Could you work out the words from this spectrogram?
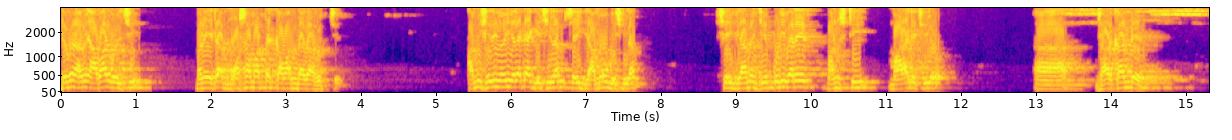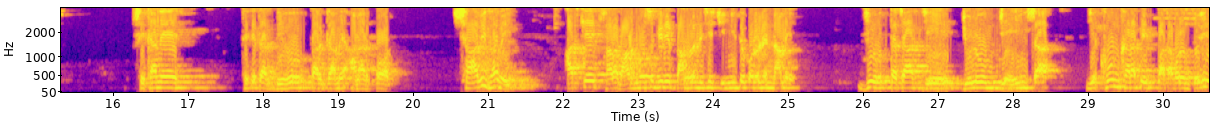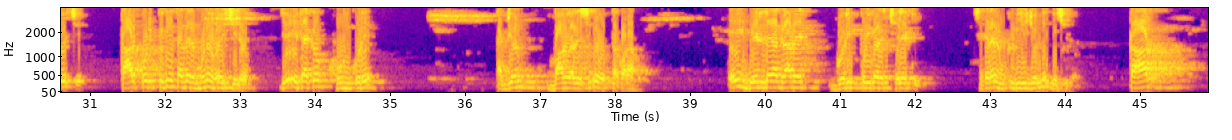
দেখুন, আমি আবার বলছি মানে এটা মশা মারতে কামান দাগা হচ্ছে। আমি সেদিন ওই এলাকায় গেছিলাম, সেই গ্রামেও গেছিলাম। সেই গ্রামে যে পরিবারের মানুষটি মারা গেছিল ঝাড়খণ্ডের, সেখানে থেকে তার দেহ তার গ্রামে আনার পর স্বাভাবিকভাবেই আজকে সারা ভারতবর্ষ জুড়ে বাংলাদেশে চিহ্নিতকরণের নামে যে অত্যাচার, যে জুলুম, যে হিংসা, যে খুন খারাপের বাতাবরণ তৈরি হচ্ছে, তার পরিপ্রেক্ষিতে তাদের মনে হয়েছিল যে এটাকেও খুন করে একজন বাংলাদেশিকে হত্যা করা এই বেলডাঙ্গা গ্রামের গরিব পরিবারের ছেলেটি সেখানে রুটি রুটির জন্য গেছিল তার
